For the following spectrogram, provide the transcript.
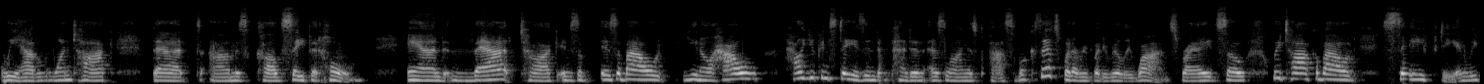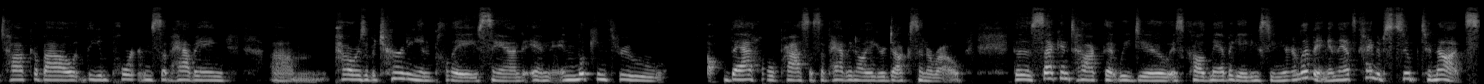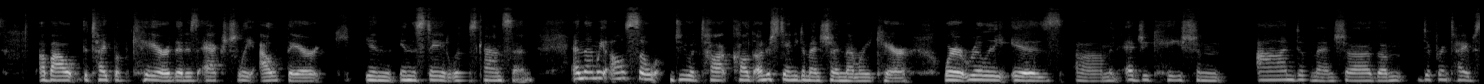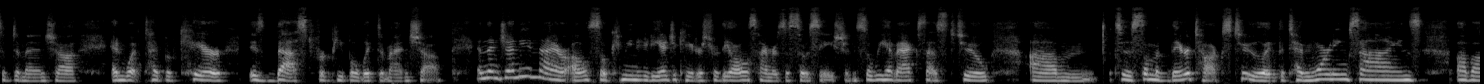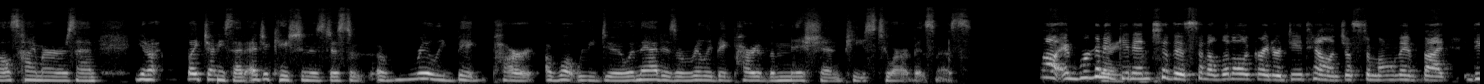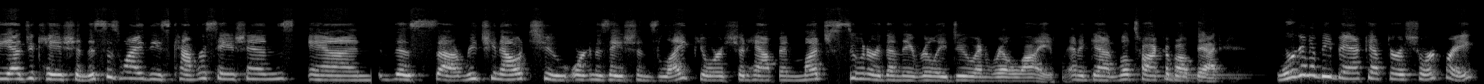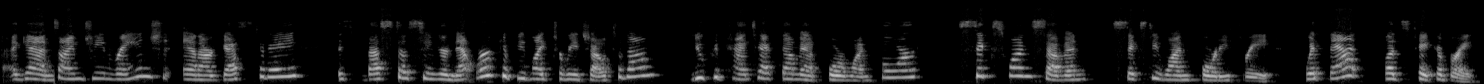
we have one talk that um, is called safe at home and that talk is is about you know how how you can stay as independent as long as possible because that's what everybody really wants right so we talk about safety and we talk about the importance of having um, powers of attorney in place and and and looking through that whole process of having all your ducks in a row. The second talk that we do is called Navigating Senior Living, and that's kind of soup to nuts about the type of care that is actually out there in, in the state of Wisconsin. And then we also do a talk called Understanding Dementia and Memory Care, where it really is um, an education on dementia, the different types of dementia, and what type of care is best for people with dementia. And then Jenny and I are also community educators for the Alzheimer's Association, so we have access to um, to some of their talks too, like the ten warning signs of Alzheimer's, and you know. Like Jenny said, education is just a, a really big part of what we do, and that is a really big part of the mission piece to our business. Well, and we're going to get into this in a little greater detail in just a moment, but the education, this is why these conversations and this uh, reaching out to organizations like yours should happen much sooner than they really do in real life. And again, we'll talk about that. We're going to be back after a short break. Again, I'm Jean Range, and our guest today is Vesta Senior Network. If you'd like to reach out to them, you could contact them at 414 617 6143. With that, let's take a break.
